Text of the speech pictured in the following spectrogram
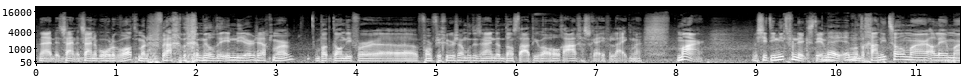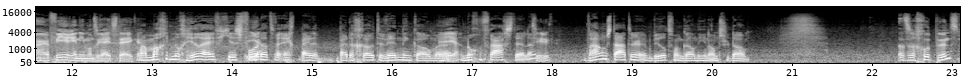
Nou, het zijn, het zijn er behoorlijk wat, maar dan vragen de gemiddelde Indiër, zeg maar... wat Gandhi voor, eh, voor een figuur zou moeten zijn... Dan, dan staat hij wel hoog aangeschreven, lijkt me. Maar, we zitten hier niet voor niks, Tim. Nee, en- Want we gaan niet zomaar alleen maar veren in iemands reet steken. Maar mag ik nog heel eventjes, voordat we echt bij de, bij de grote wending komen, Ja. nog een vraag stellen? Natuurlijk. Waarom staat er een beeld van Gandhi in Amsterdam? Dat is een goed punt.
